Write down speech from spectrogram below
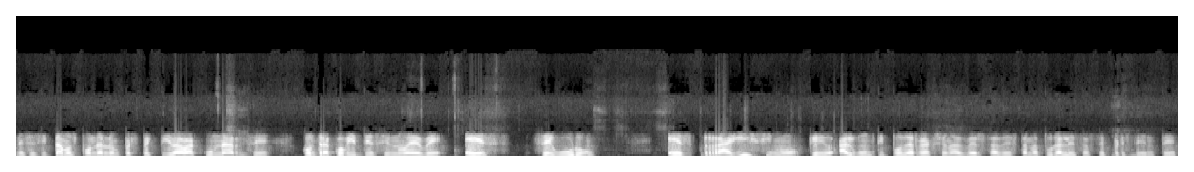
necesitamos ponerlo en perspectiva, vacunarse contra COVID-19 es seguro, es rarísimo que algún tipo de reacción adversa de esta naturaleza se presente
